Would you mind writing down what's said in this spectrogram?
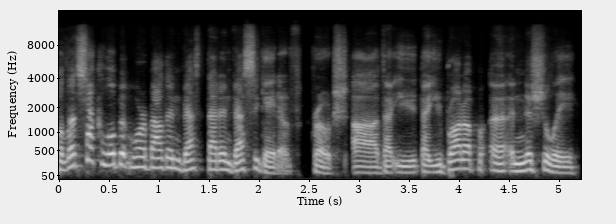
but let's talk a little bit more about invest, that investigative approach uh, that you that you brought up uh, initially.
